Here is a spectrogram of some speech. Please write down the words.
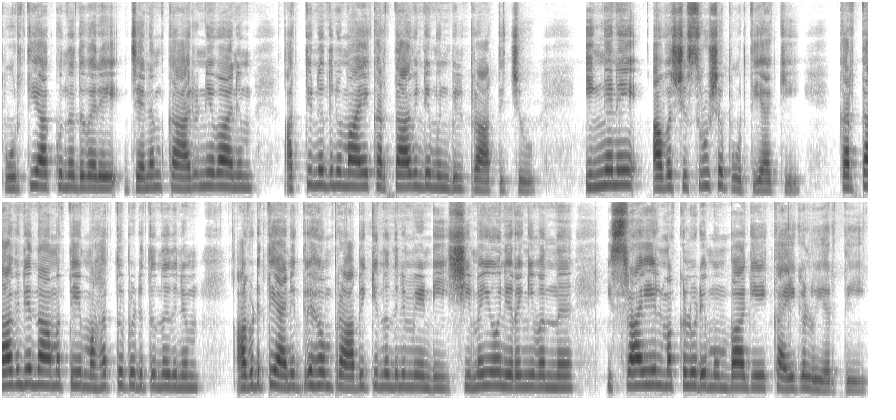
പൂർത്തിയാക്കുന്നതുവരെ ജനം കാരുണ്യവാനും അത്യുന്നതനുമായ കർത്താവിന്റെ മുൻപിൽ പ്രാർത്ഥിച്ചു. ഇങ്ങനെ അവർ ശുശ്രൂഷ പൂർത്തിയാക്കി. കർത്താവിന്റെ നാമത്തെ മഹത്വപ്പെടുത്തുന്നതിനും അവിടുത്തെ അനുഗ്രഹം പ്രാപിക്കുന്നതിനും വേണ്ടി ഷിമയോൻ ഇറങ്ങി വന്ന് ഇസ്രായേൽ മക്കളുടെ മുമ്പാകെ കൈകൾ ഉയർത്തി.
